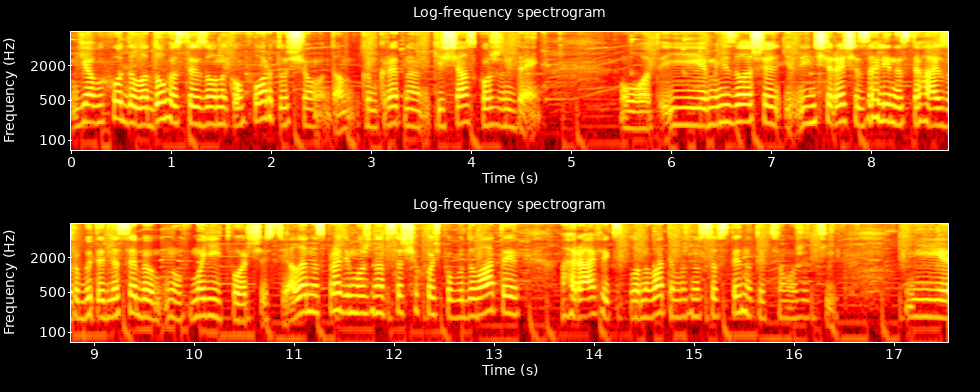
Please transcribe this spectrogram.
я виходила довго з цієї зони комфорту, що там конкретно якийсь час кожен день. От. І мені здалося, що інші речі взагалі не встигаю зробити для себе ну, в моїй творчості. Але насправді можна все, що хоч побудувати, графік, спланувати, можна все встигнути в цьому житті. І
